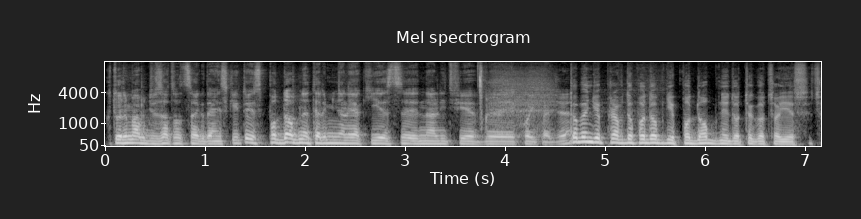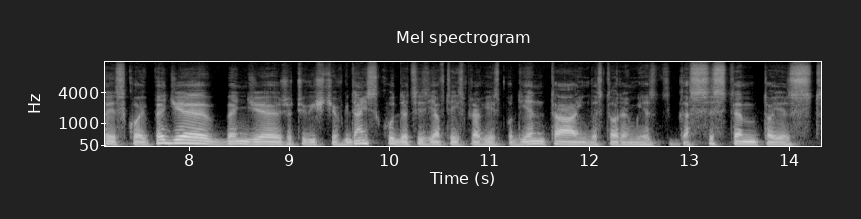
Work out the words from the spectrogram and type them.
który ma być w Zatoce Gdańskiej. To jest podobny terminal, jaki jest e, na Litwie w Kłajpedzie? To będzie prawdopodobnie podobny do tego, co jest, co jest w Kłajpedzie. Będzie rzeczywiście w Gdańsku. Decyzja w tej sprawie jest podjęta. Inwestorem jest Gaz System. To jest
